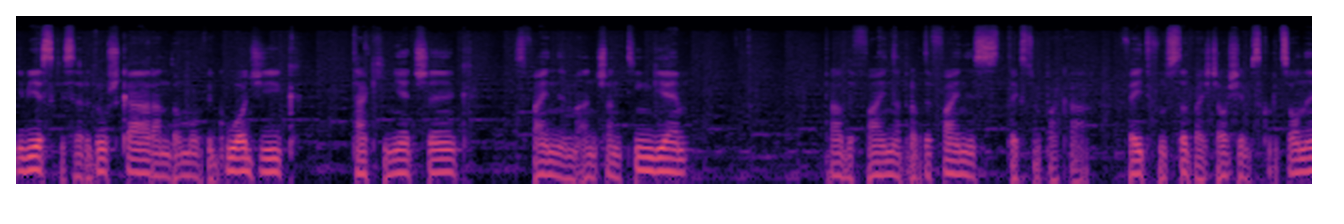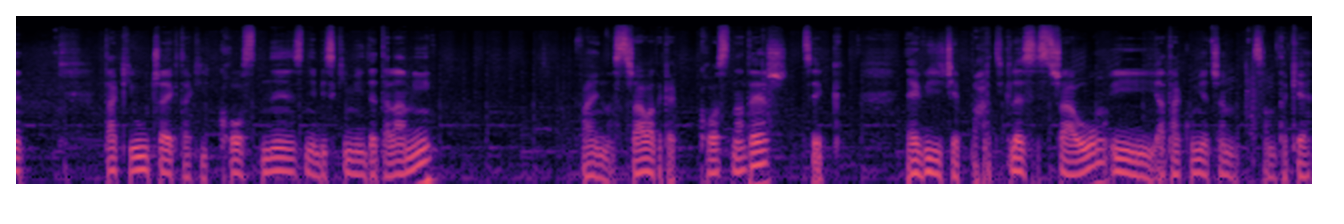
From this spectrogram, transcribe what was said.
niebieskie serduszka, randomowy głodzik, taki mieczyk z fajnym enchantingiem. Naprawdę fajny, naprawdę fajny z Texture Packa Faithful 128 skrócony taki łuczek, taki kostny z niebieskimi detalami. Fajna strzała, taka kostna też, cyk. Jak widzicie, particlesy strzału i ataku mieczem są takie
